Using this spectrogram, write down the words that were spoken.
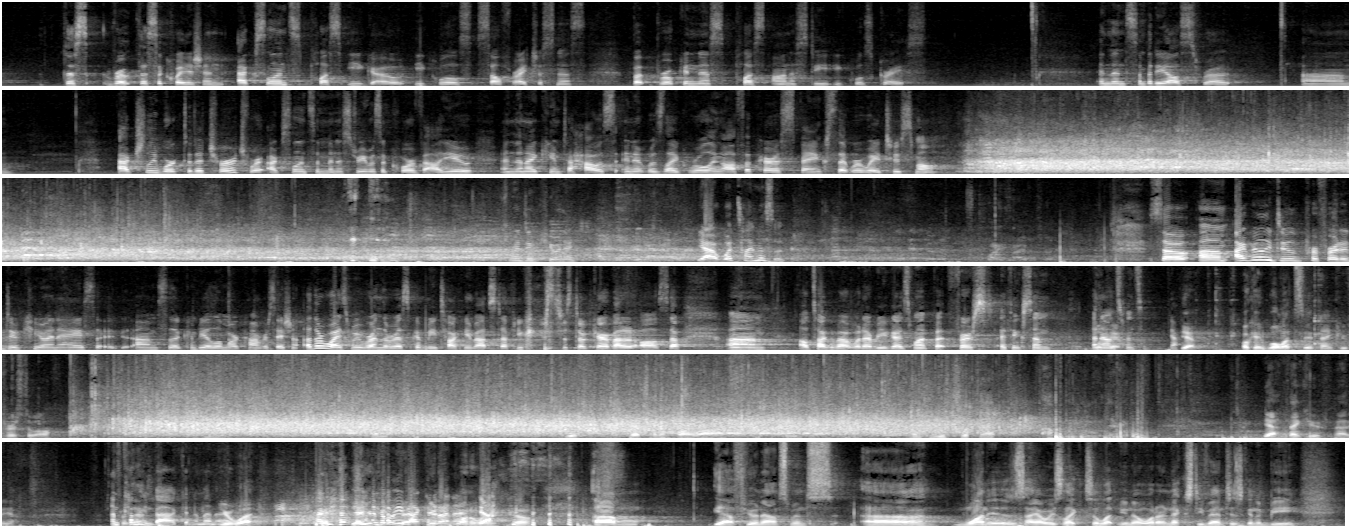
this, wrote this equation excellence plus ego equals self righteousness, but brokenness plus honesty equals grace. And then somebody else wrote, um, actually worked at a church where excellence in ministry was a core value, and then I came to house and it was like rolling off a pair of Spanx that were way too small. do Q&A? Yeah, what time is it? So um, I really do prefer to do Q&A so, um, so it can be a little more conversational. Otherwise, we run the risk of me talking about stuff you guys just don't care about at all. So um, I'll talk about whatever you guys want. But first, I think some announcements. Okay. Yeah. yeah. Okay, well, let's say thank you, first of all. that's going to fall off. And can you flip that up? There you go. Yeah, thank you, Nadia. I'm coming that. back in a minute. You're what? Yeah, you're coming, coming back. in You're a not minute. going away. Yeah. No. Um, yeah, a few announcements. Uh, one is I always like to let you know what our next event is going to be,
